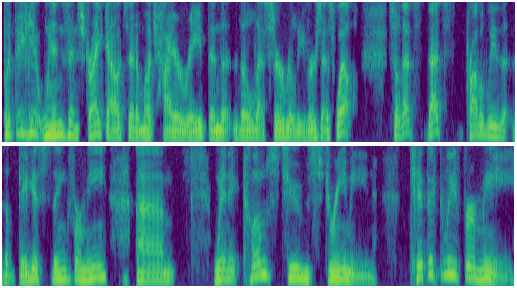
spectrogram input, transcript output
but they get wins and strikeouts at a much higher rate than the, the lesser relievers as well. So that's that's probably the, the biggest thing for me. Um, when it comes to streaming, typically for me,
